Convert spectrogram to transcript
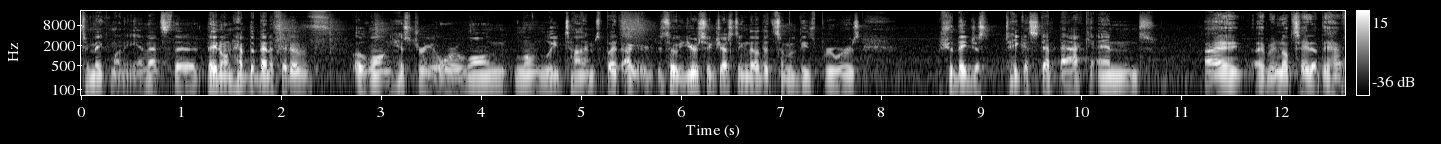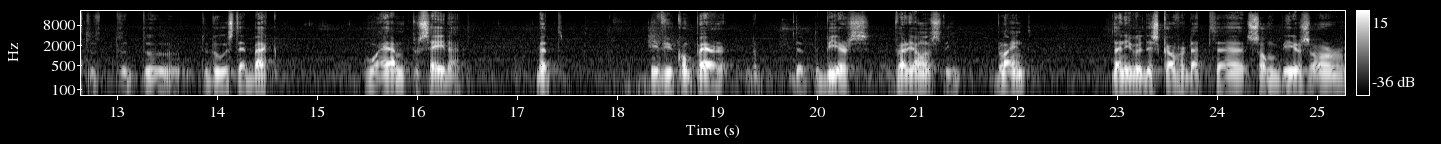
to make money, and that's the they don't have the benefit of a long history or long long lead times. But I, so you're suggesting though that some of these brewers should they just take a step back and I, I will not say that they have to, to, to, to do a step back, who I am to say that. But if you compare the, the, the beers, very honestly, blind, then you will discover that uh, some beers are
